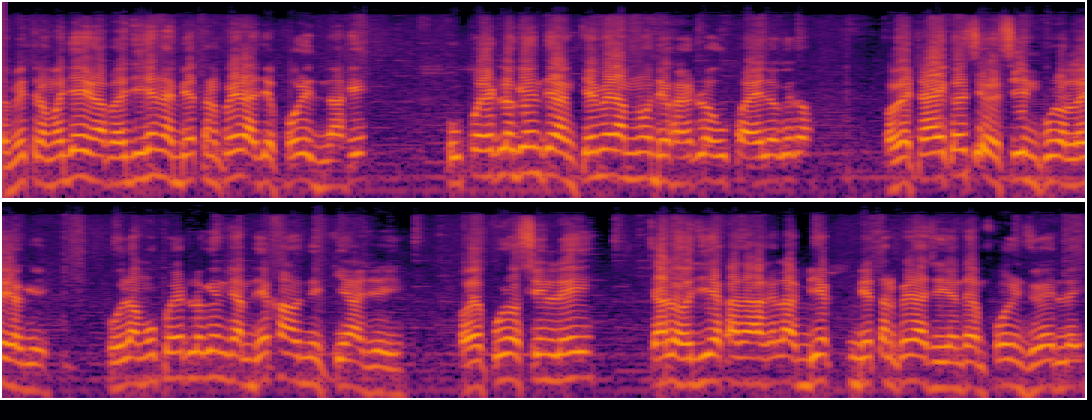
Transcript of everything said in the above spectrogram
તો મિત્ર મજા આવી આપણે હજી છે ને બે ત્રણ પડ્યા છે ફોડી જ નાખી ઉપર એટલો ગયો ને ત્યાં કેમેરામાં ન દેખાય એટલો ઉપર આવેલો કીધો હવે ટ્રાય કરશે સીન પૂરો લઈ શકી ઓલામ ઉપર એટલો ગયો ને ત્યાં દેખાવ જ નહીં ક્યાં જઈ હવે પૂરો સીન લઈ ચાલો હજી એકાદ કેટલા બે બે ત્રણ પડ્યા છે ત્યાં ફોડીને જોઈ જ લઈ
